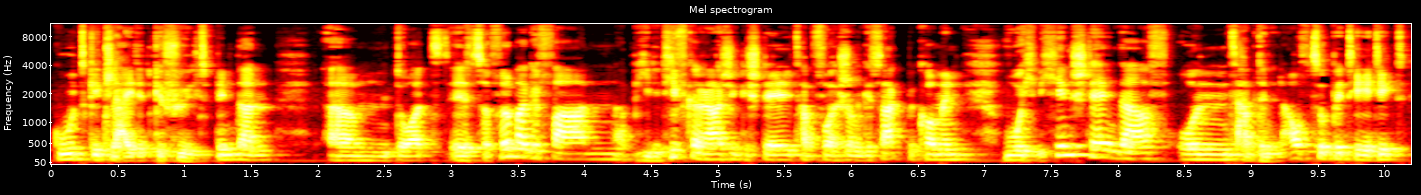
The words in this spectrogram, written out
gut gekleidet gefühlt. Bin dann ähm, dort äh, zur Firma gefahren, habe mich in die Tiefgarage gestellt, habe vorher schon gesagt bekommen, wo ich mich hinstellen darf und habe dann den Aufzug betätigt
